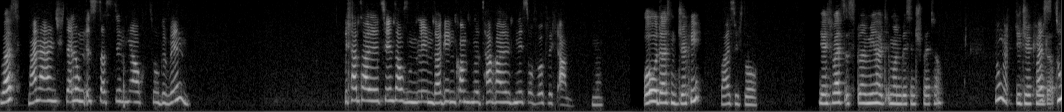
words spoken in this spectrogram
Was? Meine Einstellung ist, das Ding hier auch zu gewinnen. Ich hatte halt 10.000 Leben, dagegen kommt eine Tara halt nicht so wirklich an. Ne? Oh, da ist ein Jackie. Weiß ich so. Ja, ich weiß, ist bei mir halt immer ein bisschen später. Junge, Die Jackie weißt auch. du,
